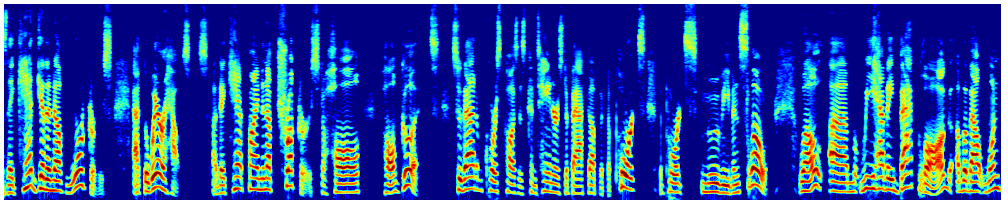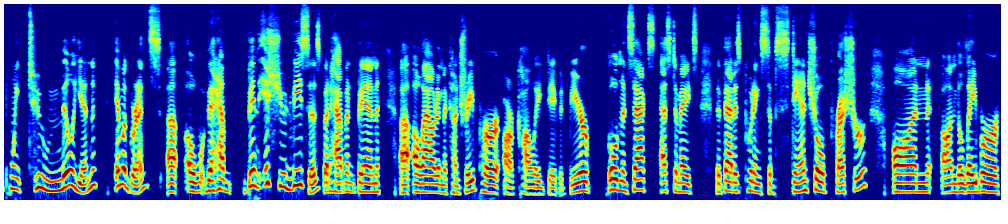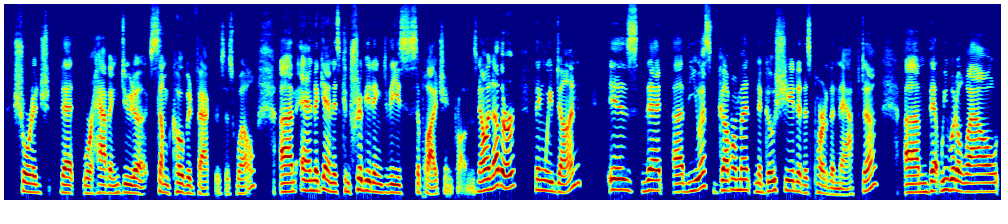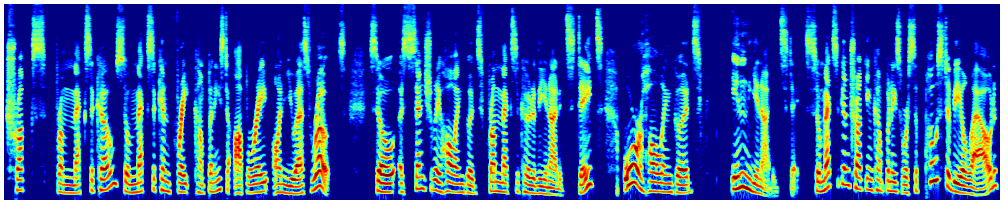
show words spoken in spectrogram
they can't get enough workers at the warehouses. Uh, they can't find enough truckers to haul haul goods. So that of course causes containers to back up at the ports. The ports move even slower. Well, um, we have a backlog of about 1.2 million immigrants uh, that have been issued visas but haven't been uh, allowed in the country, per our colleague David Bier. Goldman Sachs estimates that that is putting substantial pressure on on the labor shortage that we're having due to some COVID factors as well, um, and again is contributing to these supply chain problems. Now, another thing we've done is that uh, the U.S. government negotiated as part of the NAFTA um, that we would allow trucks from Mexico, so Mexican freight companies, to operate on U.S. roads. So essentially, hauling goods from Mexico to the United States or hauling goods in the United States. So Mexican trucking companies were supposed to be allowed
